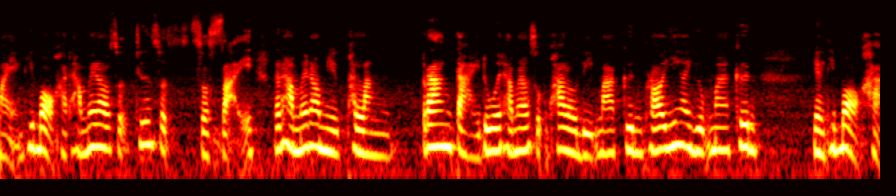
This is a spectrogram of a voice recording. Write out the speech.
หม่ๆ อย่างที่บอกค่ะทำให้เราสดชื่นสดสดใส และทำให้เรามีพลังร่างกายด้วยทำให้เราสุขภาพเราดีมากขึ้น เพราะยิ่งอายุมากขึ้น อย่างที่บอกค่ะ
